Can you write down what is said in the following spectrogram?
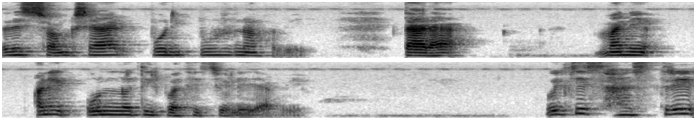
তাদের সংসার পরিপূর্ণ হবে। তারা মানে অনেক উন্নতির পথে চলে যাবে। বলছে, শাস্ত্রের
